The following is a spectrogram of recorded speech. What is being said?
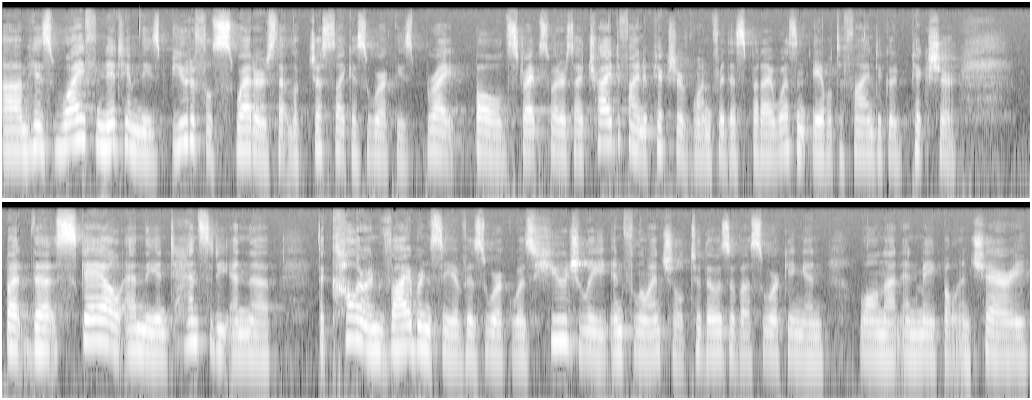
Um, his wife knit him these beautiful sweaters that looked just like his work, these bright, bold striped sweaters. I tried to find a picture of one for this, but I wasn't able to find a good picture. But the scale and the intensity and the, the color and vibrancy of his work was hugely influential to those of us working in walnut and maple and cherry.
